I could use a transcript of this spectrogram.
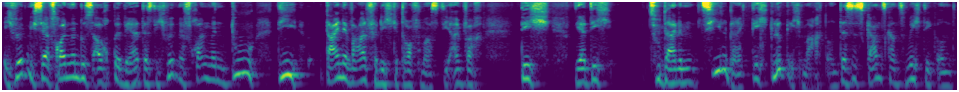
ich würde mich sehr freuen, wenn du es auch bewertest. Ich würde mich freuen, wenn du die, deine Wahl für dich getroffen hast, die einfach dich, ja, dich zu deinem Ziel bringt, dich glücklich macht. Und das ist ganz, ganz wichtig. Und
